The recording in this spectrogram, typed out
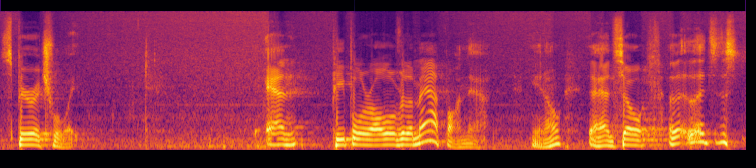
spiritually? And people are all over the map on that. You know, and so uh, let's just,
